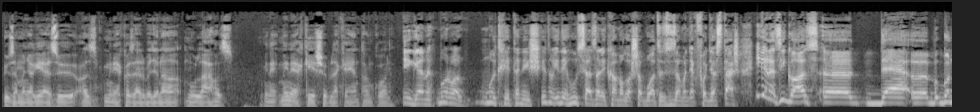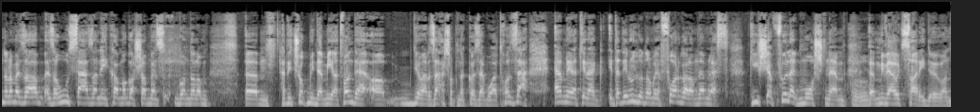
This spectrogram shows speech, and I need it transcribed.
üzemanyagjelző az minél közelebb legyen a nullához minél, minél később le kelljen tankolni. Igen, Borval múlt héten is, idén 20%-kal magasabb volt az üzemanyagfogyasztás. Igen, ez igaz, de gondolom ez a, ez a 20%-kal magasabb, ez gondolom, hát itt sok minden miatt van, de a, nyilván az ásapnak köze volt hozzá. Elméletileg, tehát én úgy gondolom, hogy a forgalom nem lesz kisebb, főleg most nem, uh-huh. mivel hogy szaridő van.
